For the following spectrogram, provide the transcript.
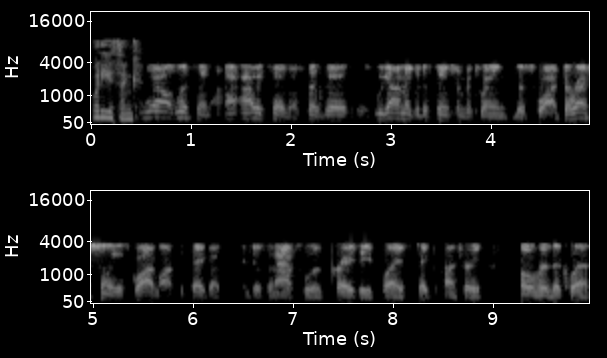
what do you think? Well, listen, I, I would say this: that the, we got to make a distinction between the squad. Directionally, the squad wants to take us in just an absolute crazy place, take the country over the cliff.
